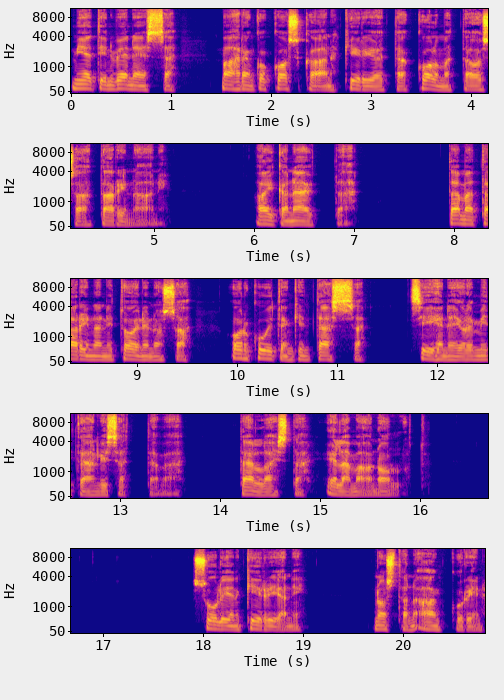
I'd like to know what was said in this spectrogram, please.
Mietin veneessä, Mahdanko koskaan kirjoittaa kolmatta osaa tarinaani? Aika näyttää. Tämä tarinani toinen osa on kuitenkin tässä. Siihen ei ole mitään lisättävää. Tällaista elämä on ollut. Suljen kirjani, nostan ankkurin,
